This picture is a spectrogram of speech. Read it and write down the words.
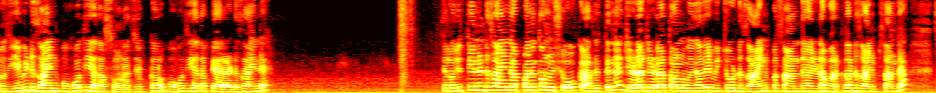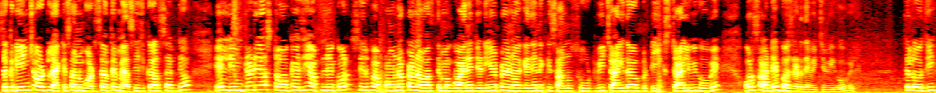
ਲਓ ਜੀ, ਇਹ ਵੀ ਡਿਜ਼ਾਈਨ ਬਹੁਤ ਹੀ ਜ਼ਿਆਦਾ ਸੋਹਣਾ ਚੈੱਕ ਕਰੋ, ਬਹੁਤ ਹੀ ਜ਼ਿਆਦਾ ਪਿਆਰਾ ਡਿਜ਼ਾਈਨ ਹੈ। ਚਲੋ ਜੀ, ਤਿੰਨ ਡਿਜ਼ਾਈਨ ਆਪਾਂ ਨੇ ਤੁਹਾਨੂੰ ਸ਼ੋਅ ਕਰ ਦਿੱਤੇ ਨੇ, ਜਿਹੜਾ ਜਿਹੜਾ ਤੁਹਾਨੂੰ ਇਹਨਾਂ ਦੇ ਵਿੱਚੋਂ ਡਿਜ਼ਾਈਨ ਪਸੰਦ ਹੈ, ਜਿਹੜਾ ਵਰਕ ਦਾ ਡਿਜ਼ਾਈਨ ਪਸੰਦ ਹੈ ਸਕਰੀਨਸ਼ਾਟ ਲੈ ਕੇ ਸਾਨੂੰ WhatsApp ਤੇ ਮੈਸੇਜ ਕਰ ਸਕਦੇ ਹੋ। ਇਹ ਲਿਮਟਿਡ ਜਿਹਾ ਸਟਾਕ ਹੈ ਜੀ ਆਪਣੇ ਕੋਲ, ਸਿਰਫ ਆਪਾਂ ਉਹਨਾਂ ਭੈਣਾਂ ਵਾਸਤੇ ਮੰਗਵਾਏ ਨੇ, ਜਿਹੜੀਆਂ ਭੈਣਾਂ ਕਹਿੰਦੀਆਂ ਨੇ ਕਿ ਸਾਨੂੰ ਸੂਟ ਵੀ ਚਾਹੀਦਾ ਬੁਟੀਕ ਸਟਾਈਲ ਵੀ ਹੋਵੇ ਔਰ ਸਾਡੇ ਬਜਟ ਦੇ ਵਿੱਚ ਵੀ ਹੋਵੇ। ਚਲੋ ਜੀ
